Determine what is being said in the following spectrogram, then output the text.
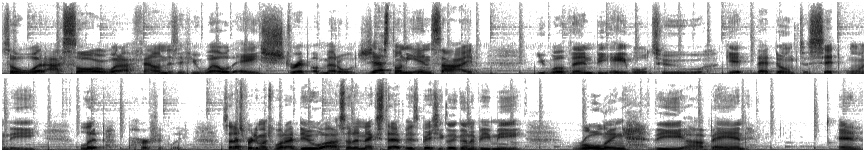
so what I saw or what I found is if you weld a strip of metal just on the inside you will then be able to get that dome to sit on the lip perfectly so that's pretty much what I do. Uh, so the next step is basically gonna be me rolling the uh, band and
